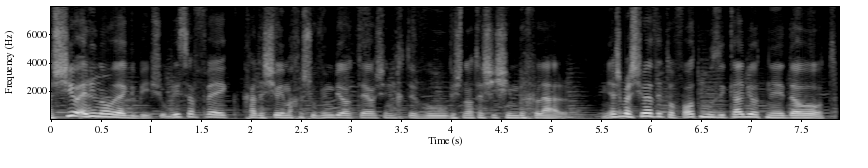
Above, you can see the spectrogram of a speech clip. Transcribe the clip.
השיר אלינור רגבי, שהוא בלי ספק אחד השירים החשובים ביותר שנכתבו בשנות ה-60 בכלל. יש בשיר הזה תופעות מוזיקליות נהדרות.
